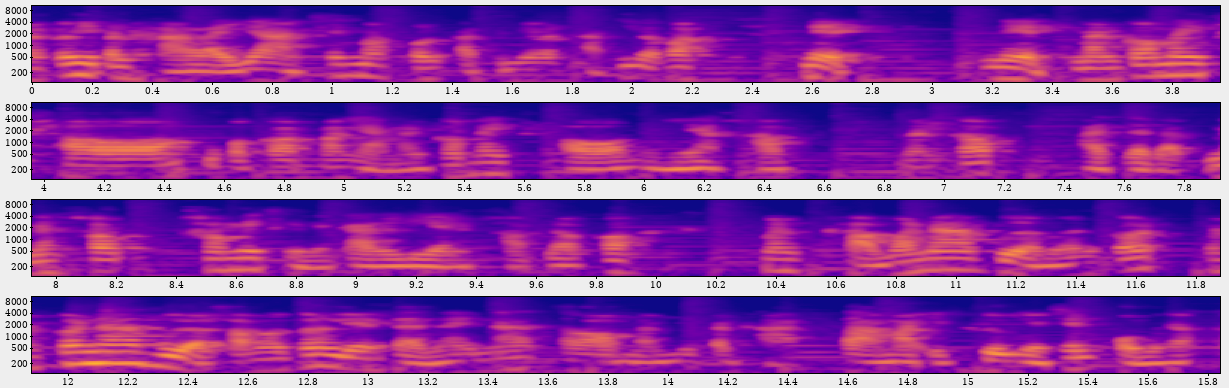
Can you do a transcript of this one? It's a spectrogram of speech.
มันก็มีปัญหาหลายอย่าง เช่นบางคนอาจจะมีปัญหาที่แบบว่าเน็ตเน็ตมันก็ไม่พร้อมอุปกรณ์บางอย่างมันก็ไม่พร้อมอย่างเงี้ยครับ มันก็อาจจะแบบไม่เข้าเข้าไม่ถึงในการเรียนครับ แล้วก็มันถามว่าน่าเบื่อมันก็มันก็น่าเบื่อครับมันก็เรียนแต่ในหน้าจอมันมีปัญหาตามมาอีกคืออย่างเช่นผมนะครับ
